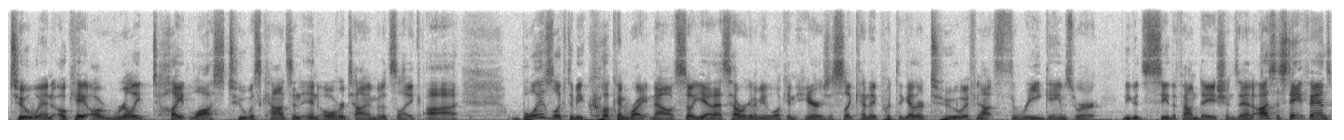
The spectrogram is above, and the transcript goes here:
two win. Okay, a really tight loss to Wisconsin in overtime, but it's like, uh, boys look to be cooking right now. So yeah, that's how we're going to be looking here. It's just like, can they put together two, if not three games where you could see the foundations? And us as state fans,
